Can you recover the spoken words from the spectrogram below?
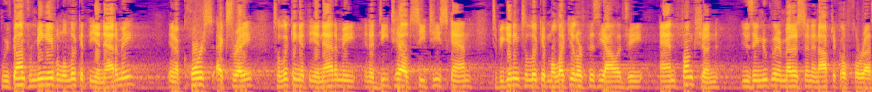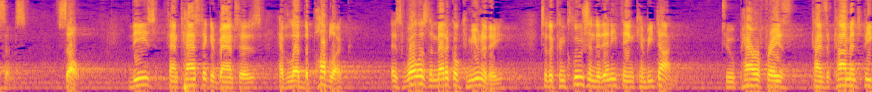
We've gone from being able to look at the anatomy in a coarse x-ray to looking at the anatomy in a detailed CT scan to beginning to look at molecular physiology and function using nuclear medicine and optical fluorescence. So, these fantastic advances have led the public, as well as the medical community, to the conclusion that anything can be done. To paraphrase kinds of comments pe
